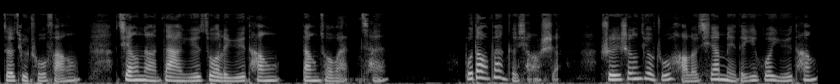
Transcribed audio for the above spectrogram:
则去厨房，将那大鱼做了鱼汤，当做晚餐。不到半个小时，水生就煮好了鲜美的一锅鱼汤。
